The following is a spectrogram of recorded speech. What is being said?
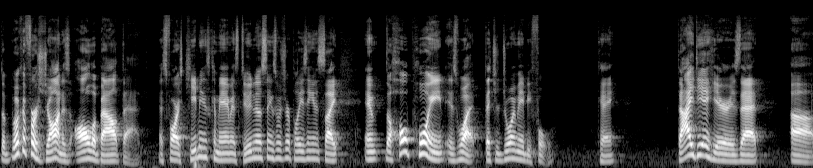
The book of First John is all about that, as far as keeping his commandments, doing those things which are pleasing in his sight. And the whole point is what? That your joy may be full. Okay? The idea here is that uh,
